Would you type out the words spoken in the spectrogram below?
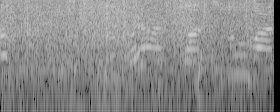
go. One, one, two, one,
